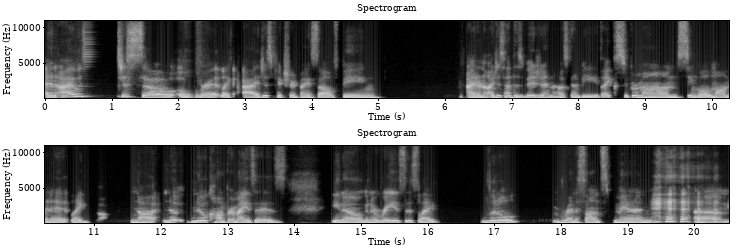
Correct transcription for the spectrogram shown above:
And I was just so over it. Like I just pictured myself being I don't know, I just had this vision. I was going to be like super mom, single mom in it, like not no no compromises, you know, going to raise this like little Renaissance man. um,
